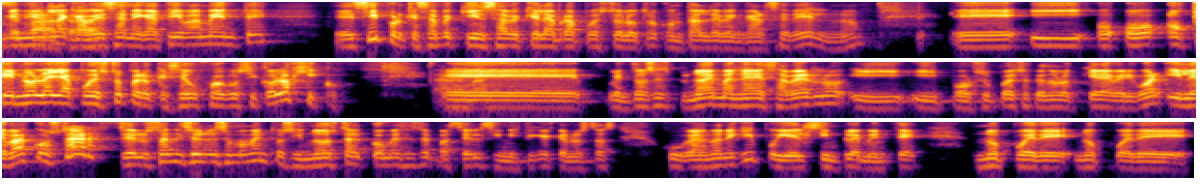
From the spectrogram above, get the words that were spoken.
Menear la atrás. cabeza negativamente. eh, sí, porque sabe quién sabe qué le habrá puesto el otro con tal de vengarse de él, ¿no? Eh, y, o, o- o que no le haya puesto, pero que sea un juego psicológico. Además. Eh, entonces, pues, no hay manera de saberlo y, y por supuesto que no lo quiere averiguar y le va a costar, se lo están diciendo en ese momento, si no está, comes ese pastel significa que no estás jugando en equipo y él simplemente no puede, no puede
